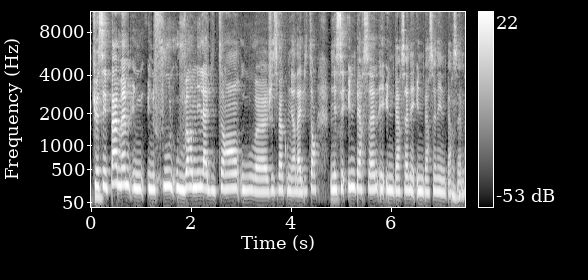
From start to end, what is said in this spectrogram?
que c'est pas même une, une, foule ou 20 000 habitants ou je sais pas combien d'habitants, mais c'est une personne et une personne et une personne et une personne,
